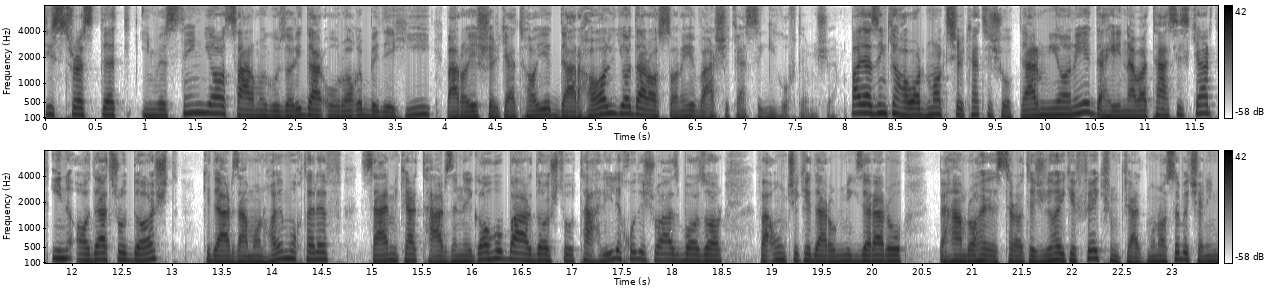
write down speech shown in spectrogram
Distressed Debt Investing یا سرمایه‌گذاری در اوراق بدهی برای شرکت‌های در حال یا در آستانه ورشکستگی گفته میشه. بعد از اینکه هاوارد مارکس شرکتش رو در میانه دهه 90 تأسیس کرد، این عادت رو داشت که در زمانهای مختلف سعی می‌کرد طرز نگاه و برداشت و تحلیل خودش رو از بازار و اونچه که در اون میگذره رو به همراه استراتژی هایی که فکر می‌کرد مناسب چنین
